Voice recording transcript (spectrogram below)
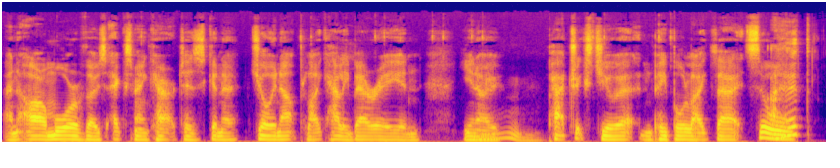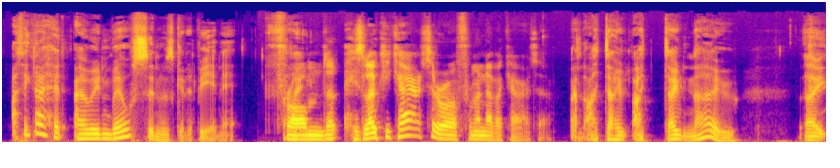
and are more of those X Men characters going to join up like Halle Berry and you know mm. Patrick Stewart and people like that. It's all. I heard. I think I heard Owen Wilson was going to be in it. from the, his Loki character or from another character. I don't. I don't know. Like.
